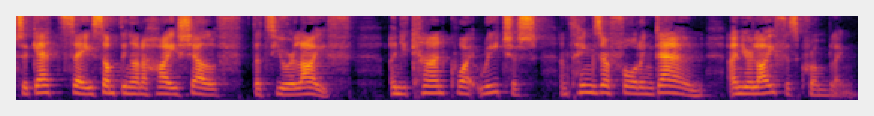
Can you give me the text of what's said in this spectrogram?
to get, say, something on a high shelf that's your life, and you can't quite reach it, and things are falling down, and your life is crumbling.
